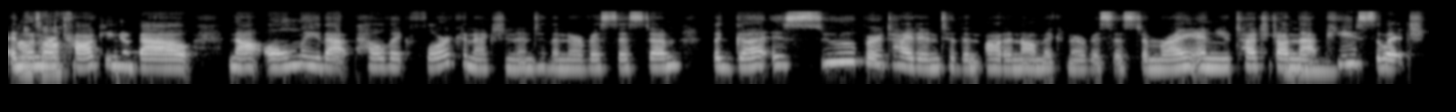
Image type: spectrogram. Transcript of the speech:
And when we're awful. talking about not only that pelvic floor connection into the nervous system, the gut is super tied into the autonomic nervous system, right? And you touched on that Mhm. piece, which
